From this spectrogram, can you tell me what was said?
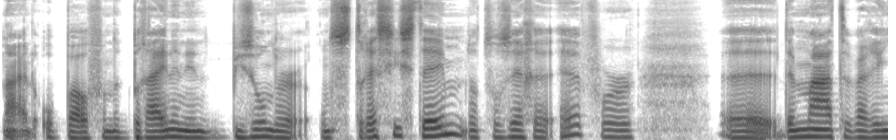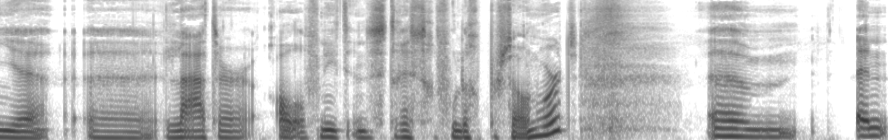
nou, de opbouw van het brein en in het bijzonder ons stresssysteem. Dat wil zeggen, hè, voor eh, de mate waarin je eh, later al of niet een stressgevoelig persoon wordt. Ehm, en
